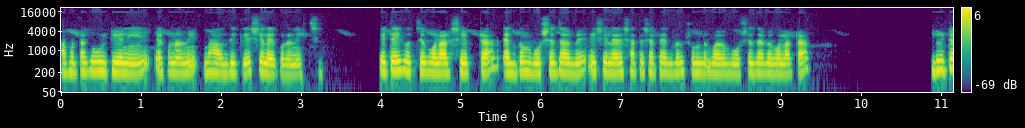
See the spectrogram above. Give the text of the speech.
কাপড়টাকে উল্টিয়ে নিয়ে এখন আমি ভাও দিকে সেলাই করে নিচ্ছি। এটাই হচ্ছে গলার শেপটা একদম বসে যাবে। এই সেলাইয়ের সাথে সাথে একদম সুন্দরভাবে বসে যাবে গলাটা। দুইটা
